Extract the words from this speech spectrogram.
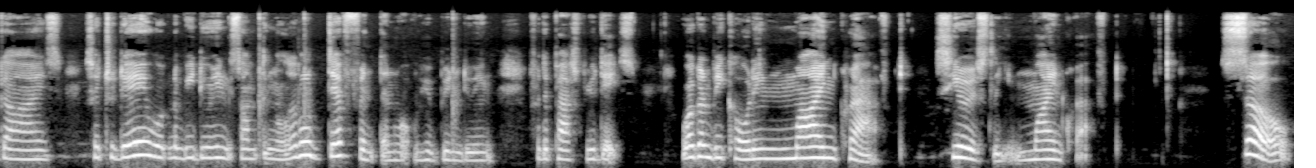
Guys, so today we're going to be doing something a little different than what we've been doing for the past few days. We're going to be coding Minecraft. Seriously, Minecraft. So,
